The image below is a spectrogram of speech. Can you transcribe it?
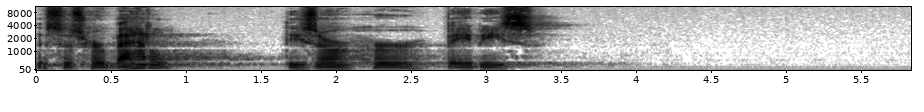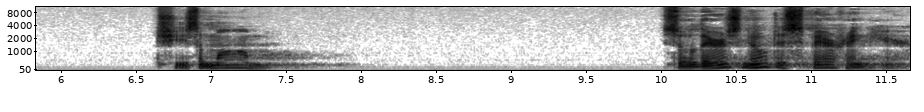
This is her battle. These are her babies. She's a mom. So there's no despairing here.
